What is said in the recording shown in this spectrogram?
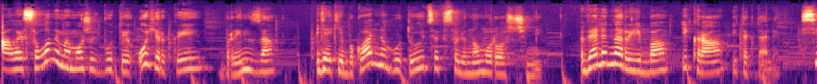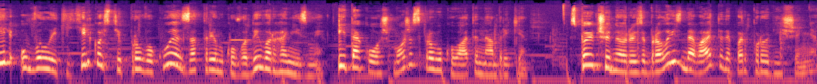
Але солоними можуть бути огірки, бринза, які буквально готуються в соляному розчині. Вяляна риба, ікра і так далі. Сіль у великій кількості провокує затримку води в організмі і також може спровокувати набряки. З причиною розібрались, давайте тепер про рішення.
